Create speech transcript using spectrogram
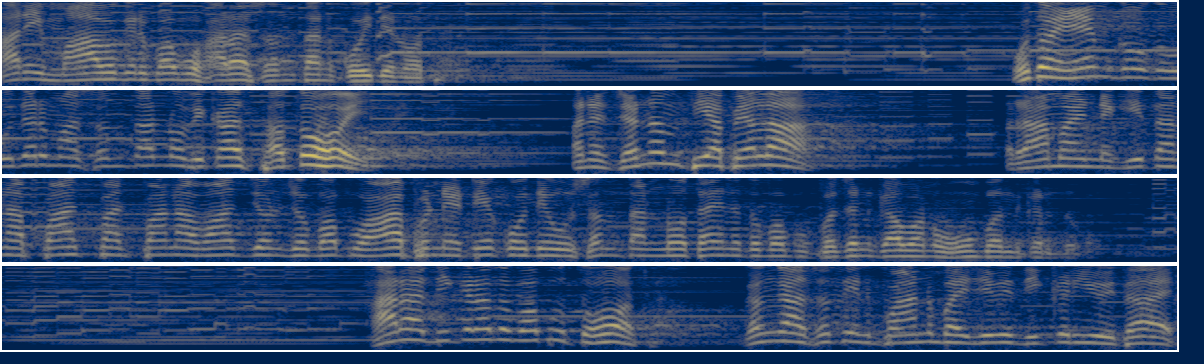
હારી મા વગર બાપુ હારા સંતાન કોઈ દે ન થાય. હું તો એમ કહું કે ઉદરમાં સંતાનનો વિકાસ થતો હોય, અને જન્મ થયા પહેલા રામાયણ ને ગીતાના પાંચ પાંચ પાના વાંચજો જો બાપુ આભને ટેકો દેવું, સંતાન ન થાય ને તો બાપુ ભજન ગાવાનું હું બંધ કરી દઉં. હારા દીકરા તો બાપુ તો થાય. ગંગા સતી ને પાનબાઈ જેવી દીકરીઓ થાય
